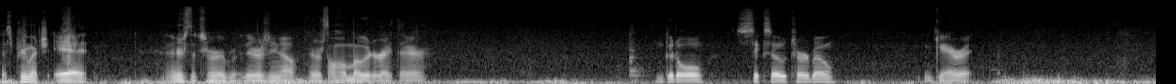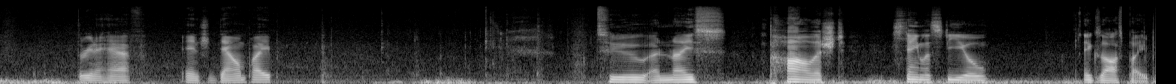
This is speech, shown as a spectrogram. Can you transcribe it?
that's pretty much it. There's the turbo. There's you know there's the whole motor right there. Good old 6.0 turbo. Garrett. Three and a half inch downpipe to a nice polished stainless steel exhaust pipe.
